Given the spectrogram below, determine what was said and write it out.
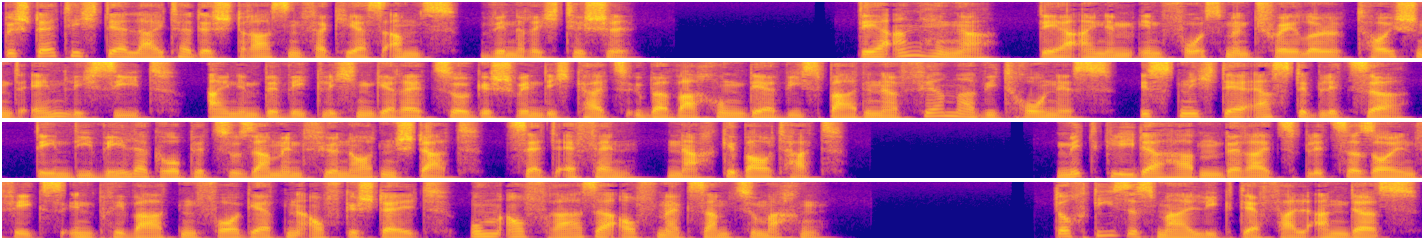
bestätigt der Leiter des Straßenverkehrsamts, Winrich Tischel. Der Anhänger, der einem Enforcement-Trailer täuschend ähnlich sieht, einem beweglichen Gerät zur Geschwindigkeitsüberwachung der Wiesbadener Firma Vitronis, ist nicht der erste Blitzer, den die Wählergruppe zusammen für Nordenstadt, ZFN, nachgebaut hat. Mitglieder haben bereits Blitzersäulenfix in privaten Vorgärten aufgestellt, um auf Raser aufmerksam zu machen. Doch dieses Mal liegt der Fall anders,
